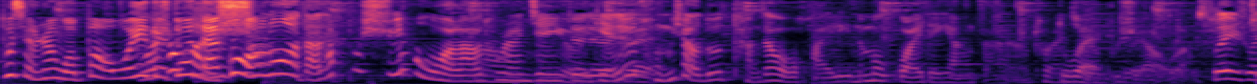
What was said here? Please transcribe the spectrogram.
不想让我抱，我也得多难过。失落的，他不需要我了。突然间有一天，就从小都躺在我怀里那么乖的样子，然后突然间不需要我了。所以说，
